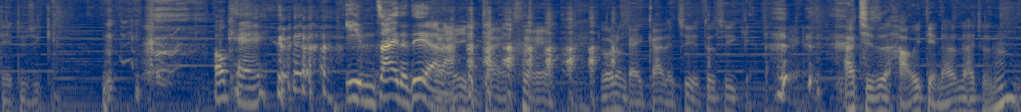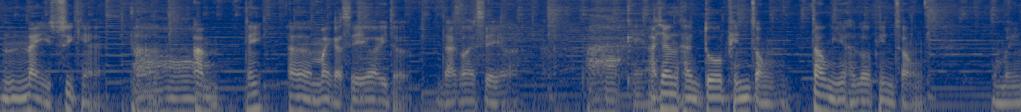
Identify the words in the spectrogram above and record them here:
底对水行。OK，伊唔知就对啊啦。应 该，嘿我拢家己加伫水内对水行。对啊，其实好一点的，他就嗯嗯，那伊水起来。哦啊，诶，呃，买个 C O 伊就唔知讲 C O。哦 OK，啊，像很多品种，稻米有很多品种，我们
